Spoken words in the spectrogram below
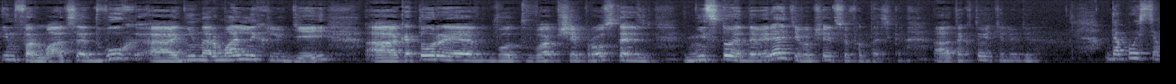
информация двух э, ненормальных людей, э, которые вот вообще просто не стоит доверять, и вообще это все фантастика. А так кто эти люди? Допустим,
